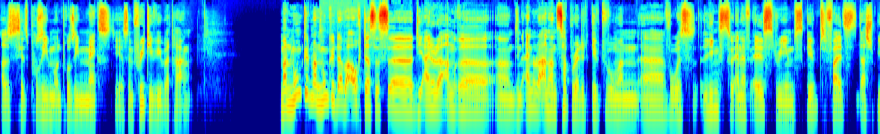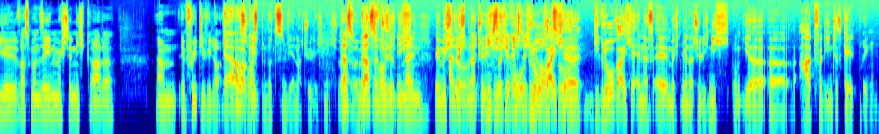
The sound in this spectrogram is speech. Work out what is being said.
Also es ist jetzt Pro7 und Pro7 Max, die es im Free TV übertragen. Man munkelt, man munkelt aber auch, dass es äh, die ein oder andere, äh, den ein oder anderen Subreddit gibt, wo man, äh, wo es Links zu NFL-Streams gibt, falls das Spiel, was man sehen möchte, nicht gerade ähm, im Free TV läuft. Ja, aber, sowas benutzen wir natürlich nicht. weil Das, wir das natürlich jetzt- nicht. nein, Wir möchten, Also möchten natürlich nicht nicht, die glorreiche, die glorreiche NFL möchten wir natürlich nicht um ihr äh, hart verdientes Geld bringen.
